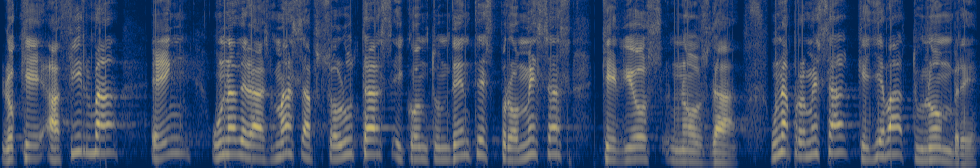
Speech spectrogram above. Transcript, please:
lo que afirma en una de las más absolutas y contundentes promesas que Dios nos da. Una promesa que lleva tu nombre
